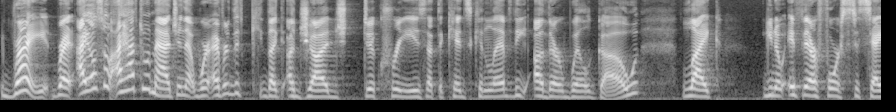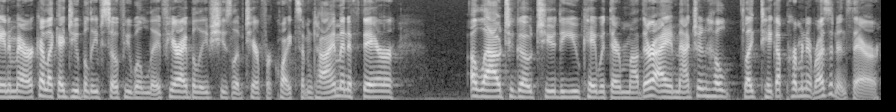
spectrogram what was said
Right, right. I also I have to imagine that wherever the like a judge decrees that the kids can live, the other will go. Like, you know, if they're forced to stay in America, like I do believe Sophie will live here. I believe she's lived here for quite some time and if they're allowed to go to the UK with their mother, I imagine he'll like take up permanent residence there.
